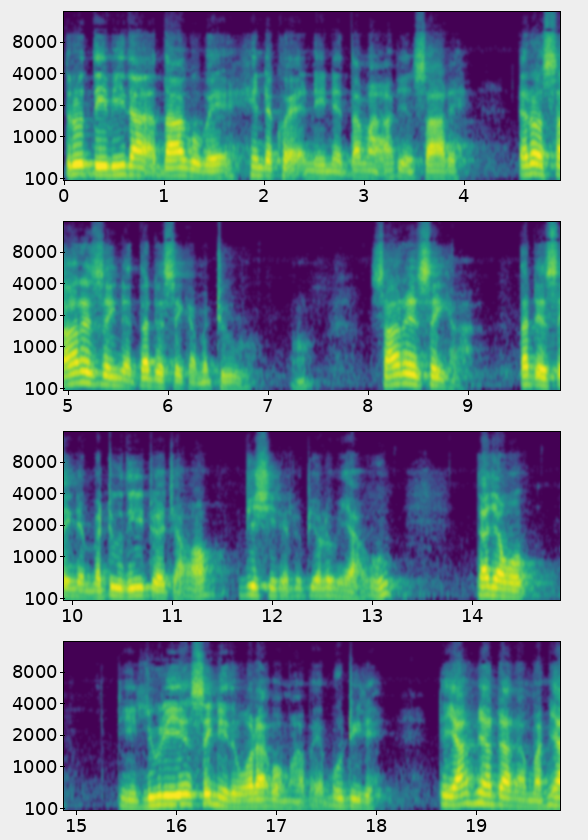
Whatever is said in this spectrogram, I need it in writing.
သူတို့သေပြီးသားအသားကိုပဲဟင်းတစ်ခွက်အနေနဲ့တမန်အပြင်စားတယ်အဲ့တော့စားတဲ့စိတ်နဲ့တတ်တဲ့စိတ်ကမတူဘူးနော် စားတဲ့စိတ်ဟာတတ်တဲ့စိတ်နဲ့မတူသည့်အတွက်ကြောင့်အပြစ်ရှိတယ်လို့ပြောလို့မရဘူးဒါကြောင့်မို့ဒီလူတွေရဲ့စိတ်နေသဘောထားပေါ်မှာပဲမူတည်တယ်တရားမျှတတာမမျှ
